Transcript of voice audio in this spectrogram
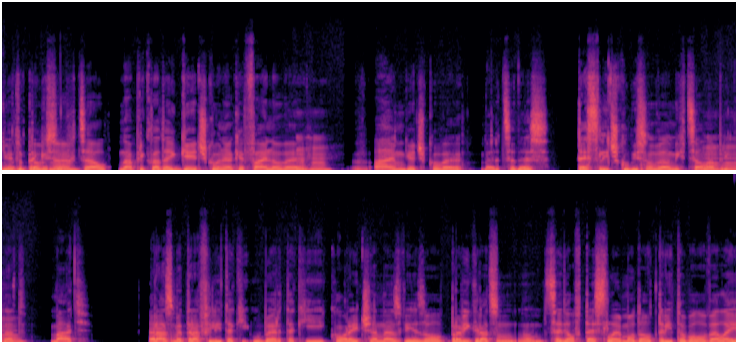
Je to to by som pekné. chcel. Napríklad aj G, nejaké fajnové, Mhm. AMG-čkové, Mercedes. Tesličku by som veľmi chcel Mhm. napríklad mať. Raz sme trafili taký Uber, taký Korejčan nás viezol. Prvýkrát som no, sedel v Tesle, Model 3, to bolo v LA.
